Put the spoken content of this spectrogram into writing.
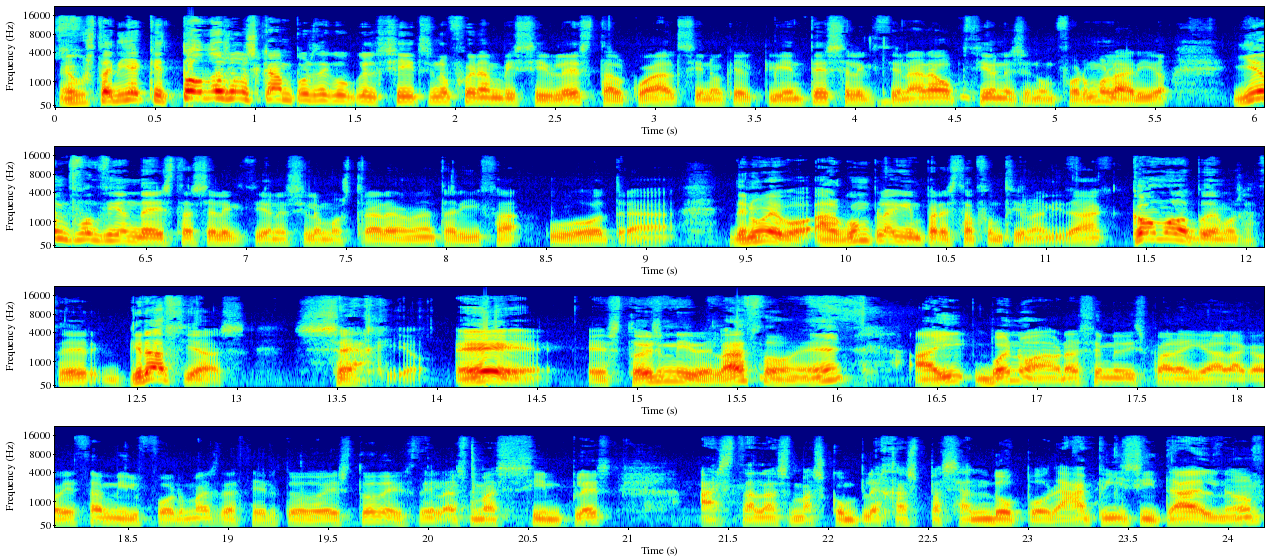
Me gustaría que todos los campos de Google Sheets no fueran visibles tal cual, sino que el cliente seleccionara opciones en un formulario y en función de estas elecciones se le mostrará una tarifa u otra. De nuevo, ¿algún plugin para esta funcionalidad? ¿Cómo lo podemos hacer? Gracias, Sergio. ¡Eh! Esto es nivelazo, ¿eh? Ahí, bueno, ahora se me dispara ya a la cabeza mil formas de hacer todo esto, desde las más simples hasta las más complejas, pasando por APIs y tal, ¿no?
